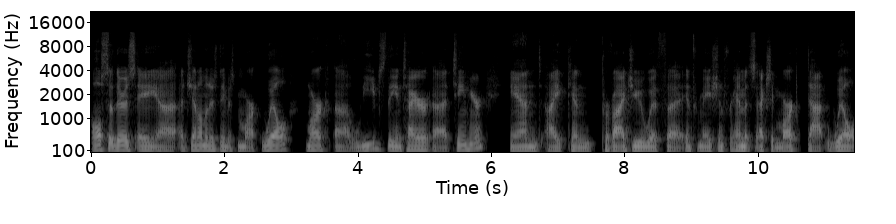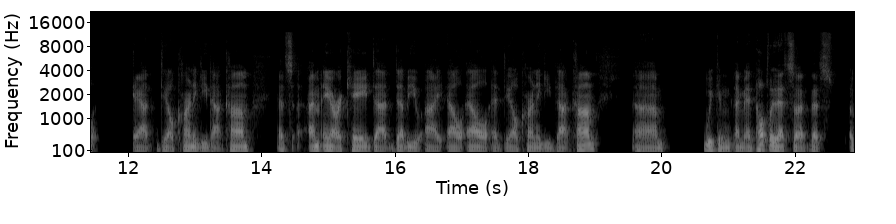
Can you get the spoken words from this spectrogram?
Also, there's a uh, a gentleman whose name is Mark Will. Mark uh, leads the entire uh, team here, and I can provide you with uh, information for him. It's actually mark.will at dalecarnegie.com. That's M-A-R-K dot W-I-L-L at dalecarnegie.com. Um, we can, I mean, hopefully that's a, that's a,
